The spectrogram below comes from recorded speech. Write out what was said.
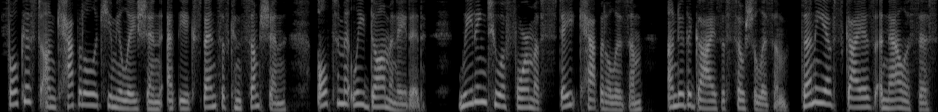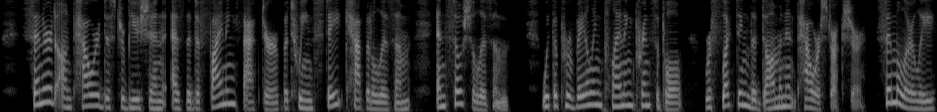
focused on capital accumulation at the expense of consumption, ultimately dominated, leading to a form of state capitalism under the guise of socialism. Dunayevskaya's analysis centered on power distribution as the defining factor between state capitalism and socialism, with the prevailing planning principle reflecting the dominant power structure. Similarly,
